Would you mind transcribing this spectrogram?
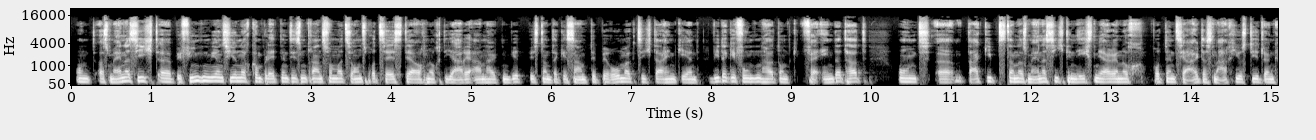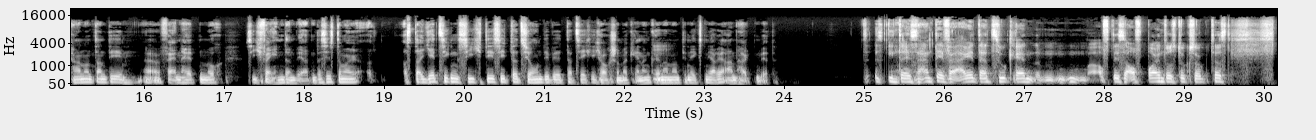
Und aus meiner Sicht äh, befinden wir uns hier noch komplett in diesem Transformationsprozess, der auch noch die Jahre anhalten wird, bis dann der gesamte Büromarkt sich dahingehend wiedergefunden hat und verändert hat. Und äh, da gibt es dann aus meiner Sicht die nächsten Jahre noch Potenzial, das nachjustiert werden kann und dann die äh, Feinheiten noch sich verändern werden. Das ist einmal aus der jetzigen Sicht die Situation, die wir tatsächlich auch schon erkennen können mhm. und die nächsten Jahre anhalten wird interessante Frage dazu, klein auf das aufbauend, was du gesagt hast.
